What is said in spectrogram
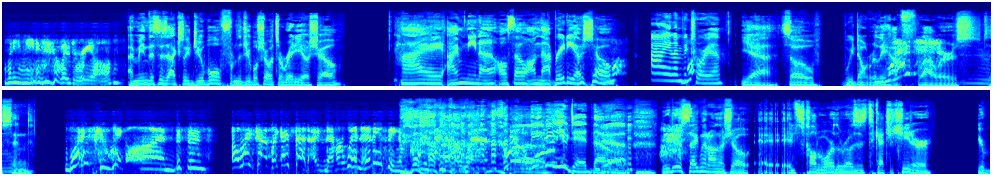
What do you mean if it was real? I mean, this is actually Jubal from the Jubal Show. It's a radio show. Hi, I'm Nina, also on that radio show. Hi, and I'm Victoria. Yeah. So we don't really have What? flowers to send. What is going on? This is. Oh my god! Like I said, I never win anything. Of course, I never win. Maybe you did though. Yeah. We do a segment on the show. It's called War of the Roses to Catch a Cheater. Your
